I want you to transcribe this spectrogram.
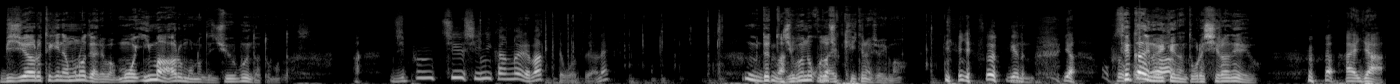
ビジュアル的なものであれば、もう今あるもので十分だと思ってます。自分中心に考えればってことだよね。だって自分のことしか聞いてないでしょ、今。いやいや、そうだけど、うん、いや、世界の意見なんて俺知らねえよ。はい、いや、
